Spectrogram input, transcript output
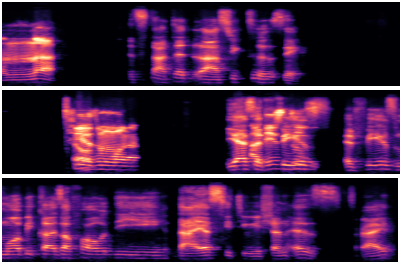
Nah. It started last week Thursday. Feels oh. more like Yes, Are it these feels it feels more because of how the dire situation is, right?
